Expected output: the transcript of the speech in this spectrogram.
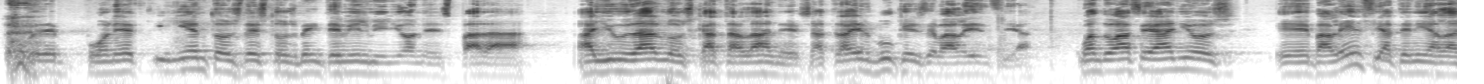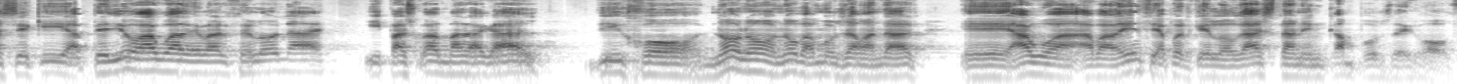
puede poner 500 de estos 20 mil millones para ayudar a los catalanes a traer buques de Valencia. Cuando hace años eh, Valencia tenía la sequía, pidió agua de Barcelona y Pascual Maragall dijo, no, no, no vamos a mandar eh, agua a Valencia porque lo gastan en campos de golf.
